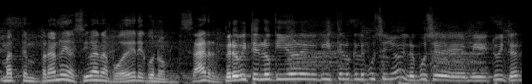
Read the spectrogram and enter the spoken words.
más temprano y así van a poder economizar. Pero viste lo que yo le, viste lo que le puse yo, le puse mi Twitter,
